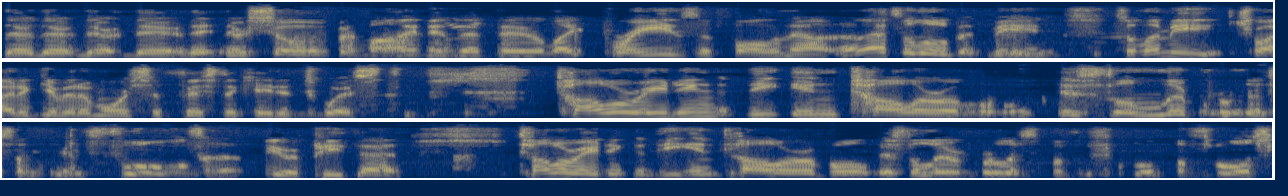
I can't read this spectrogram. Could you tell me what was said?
they're they're they're they're they're so open-minded that their like brains have fallen out. Now that's a little bit mean. So let me try to give it a more sophisticated twist. Tolerating the intolerable is the liberalism of fools. Uh, let me repeat that. Tolerating the intolerable is the liberalism of the of fools.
